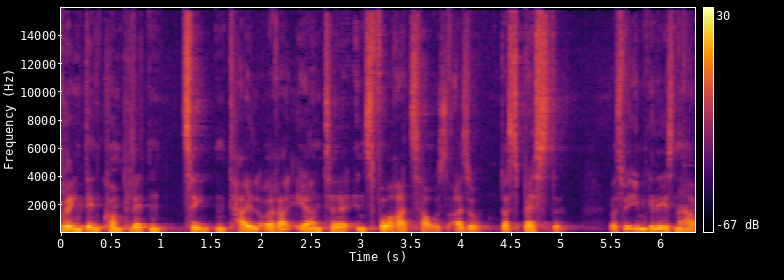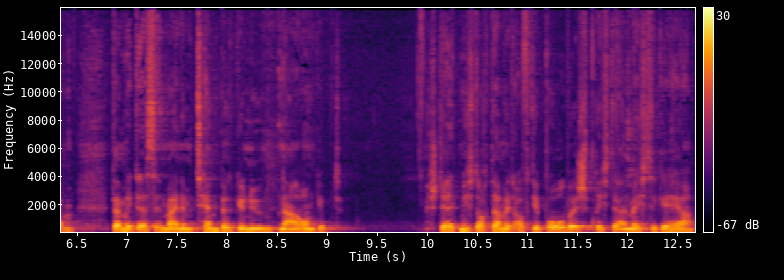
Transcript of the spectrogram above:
bringt den kompletten zehnten Teil eurer Ernte ins Vorratshaus, also das Beste was wir eben gelesen haben, damit es in meinem Tempel genügend Nahrung gibt. Stellt mich doch damit auf die Probe, spricht der allmächtige Herr,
